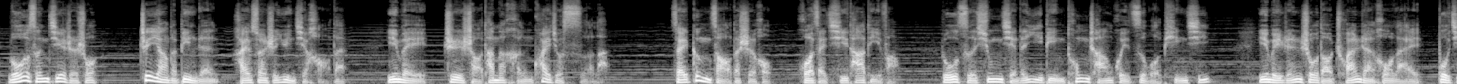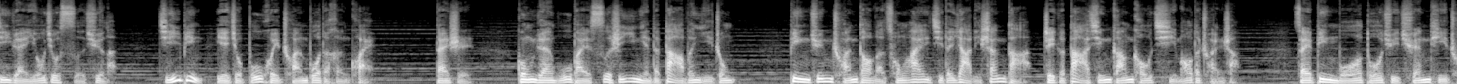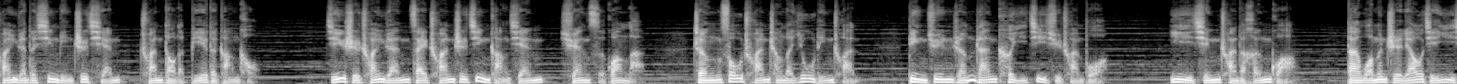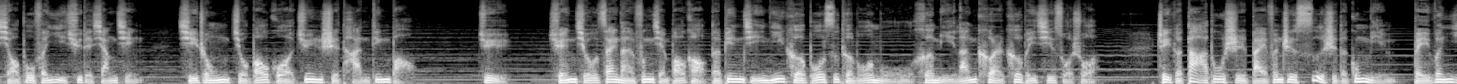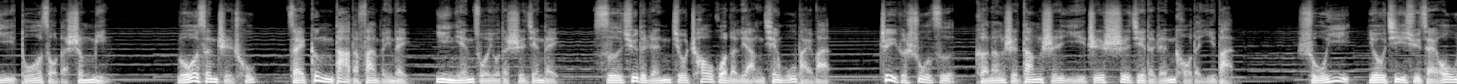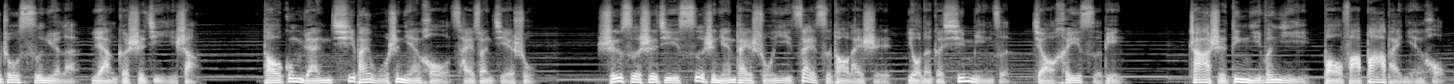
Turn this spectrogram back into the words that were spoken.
罗森接着说：“这样的病人还算是运气好的。”因为至少他们很快就死了，在更早的时候或在其他地方，如此凶险的疫病通常会自我平息，因为人受到传染后来不及远游就死去了，疾病也就不会传播的很快。但是，公元五百四十一年的大瘟疫中，病菌传到了从埃及的亚历山大这个大型港口起锚的船上，在病魔夺取全体船员的性命之前，传到了别的港口。即使船员在船只进港前全死光了，整艘船成了幽灵船，病菌仍然可以继续传播。疫情传得很广，但我们只了解一小部分疫区的详情，其中就包括君士坦丁堡。据《全球灾难风险报告》的编辑尼克·博斯特罗姆和米兰·科尔科维奇所说，这个大都市百分之四十的公民被瘟疫夺走了生命。罗森指出。在更大的范围内，一年左右的时间内，死去的人就超过了两千五百万。这个数字可能是当时已知世界的人口的一半。鼠疫又继续在欧洲肆虐了两个世纪以上，到公元七百五十年后才算结束。十四世纪四十年代，鼠疫再次到来时，有了个新名字，叫黑死病。扎士丁尼瘟疫爆发八百年后。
